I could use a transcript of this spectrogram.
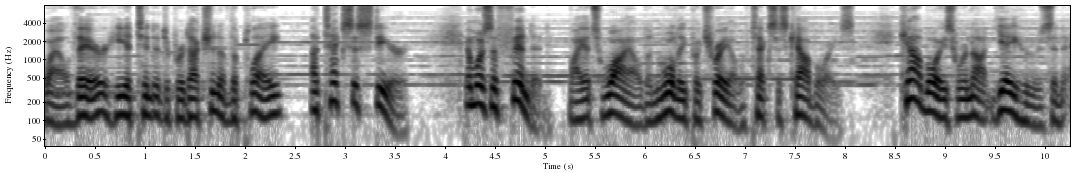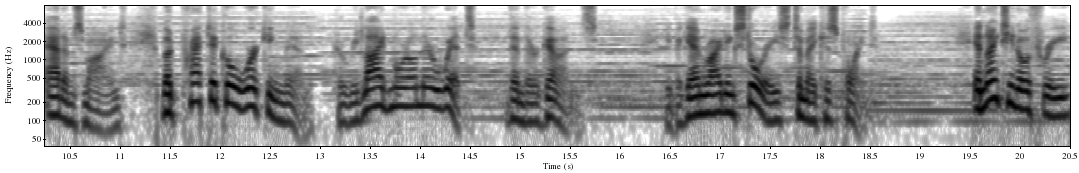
While there, he attended a production of the play A Texas Steer and was offended by its wild and woolly portrayal of Texas cowboys. Cowboys were not yahoos in Adams' mind, but practical working men who relied more on their wit than their guns. He began writing stories to make his point. In 1903,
